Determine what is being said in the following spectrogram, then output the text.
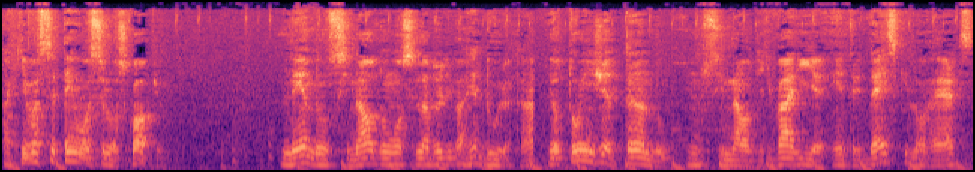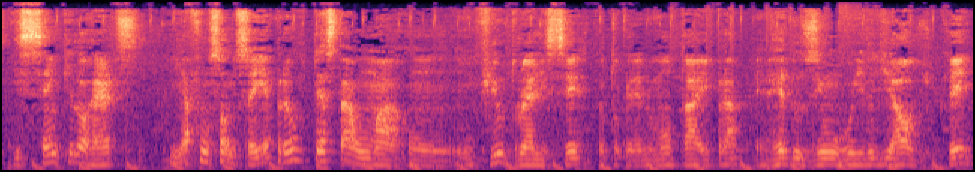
Aqui você tem um osciloscópio lendo um sinal de um oscilador de varredura. Tá? Eu estou injetando um sinal que varia entre 10 kHz e 100 kHz e a função disso aí é para eu testar uma, um, um, filtro LC que eu estou querendo montar aí para é, reduzir um ruído de áudio, ok?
